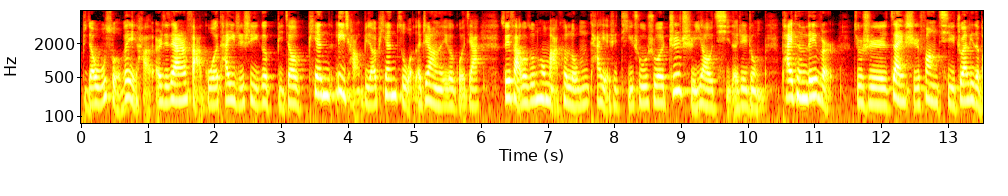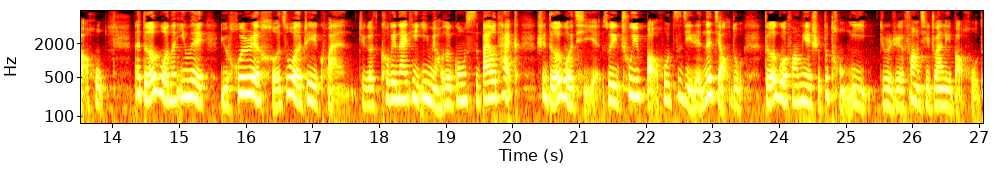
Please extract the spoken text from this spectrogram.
比较无所谓哈。而且再加上法国，它一直是一个比较偏立场比较偏左的这样的一个国家，所以法国总统马克龙他也是提出说支持药企的这种 patent waiver，就是暂时放弃专利的保护。那德国呢，因为与辉瑞合作的这一款这个 COVID-19 疫苗的公司 BioTech 是德国企业，所以出于保护自己人的角度，德国方面是不同意就是这个放弃专利保护的。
